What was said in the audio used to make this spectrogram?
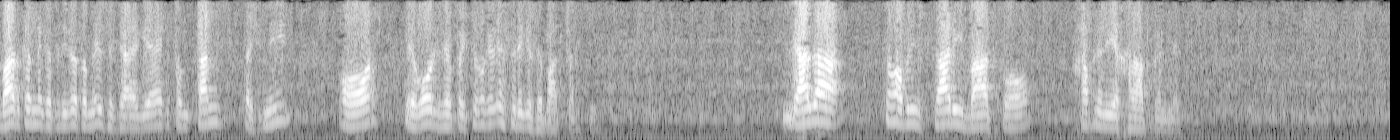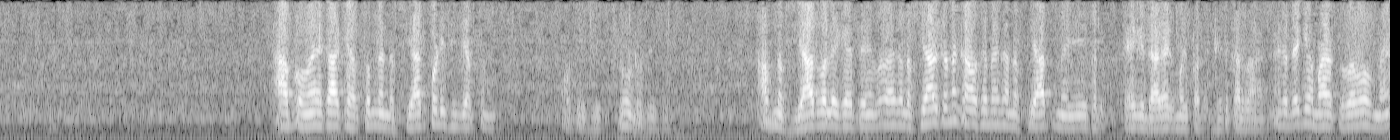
بات کرنے کا طریقہ تمہیں سکھایا گیا ہے کہ تم تن، تشنی اور پیغور جیسے پشتوں میں اس طریقے سے بات کرتی۔ لہذا تم اپنی ساری بات کو اپنے لیے خراب کر لیتے۔ آپ کو میں نے کہا کہ اب تم نے نفسیات پڑھی تھی جب تم ہوتی تھی کیوں ہوتی تھی۔ اب نفسیات والے کہتے ہیں نفسیات کرنا کہا اسے، میں کہا نفسیات میں یہ کہے گی ڈائریکٹ مجھ پر ہٹ کر رہا ہے۔ میں کہا دیکھیں، ہمارے تصور میں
